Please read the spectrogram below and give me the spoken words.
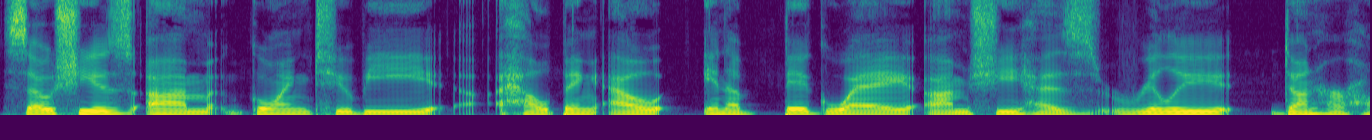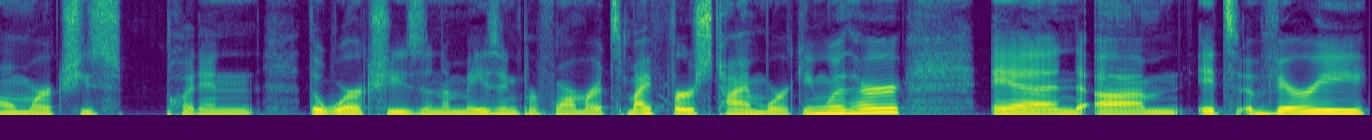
So she is um, going to be helping out in a big way. Um, she has really done her homework. She's put in the work. She's an amazing performer. It's my first time working with her, and um, it's a very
